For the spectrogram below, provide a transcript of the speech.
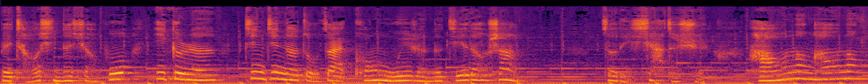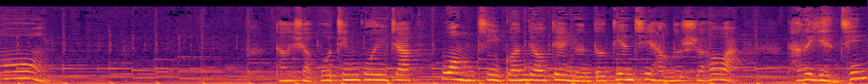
被吵醒的小波一个人静静地走在空无一人的街道上，这里下着雪，好冷好冷哦。当小波经过一家忘记关掉电源的电器行的时候啊，他的眼睛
